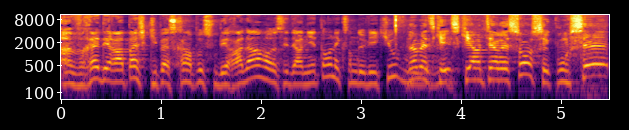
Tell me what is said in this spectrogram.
Un vrai dérapage qui passerait un peu sous les radars euh, ces derniers temps, Alexandre de Vecchio vous... Non, mais ce qui est, ce qui est intéressant, c'est qu'on sait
